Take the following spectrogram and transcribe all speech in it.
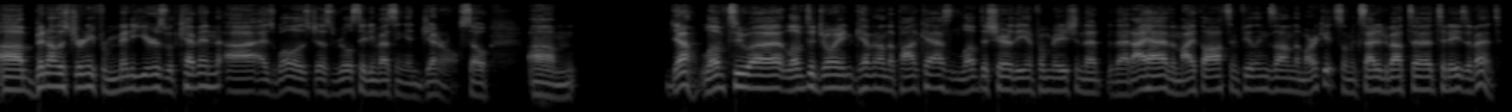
uh, been on this journey for many years with Kevin, uh, as well as just real estate investing in general. So, um, yeah, love to uh, love to join Kevin on the podcast. Love to share the information that that I have and my thoughts and feelings on the market. So I'm excited about today's event.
